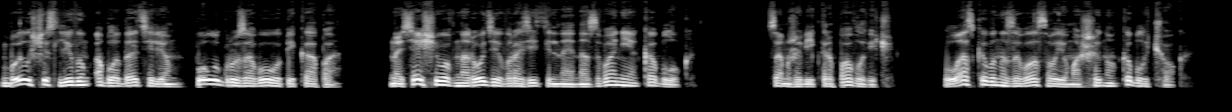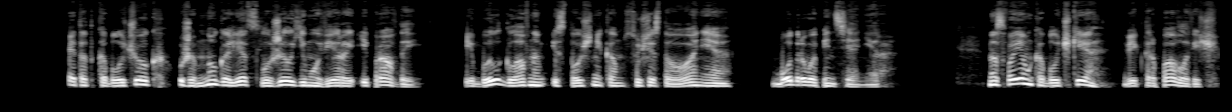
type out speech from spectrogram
был счастливым обладателем полугрузового пикапа, носящего в народе выразительное название «каблук». Сам же Виктор Павлович ласково называл свою машину «каблучок». Этот каблучок уже много лет служил ему верой и правдой и был главным источником существования бодрого пенсионера. На своем каблучке Виктор Павлович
